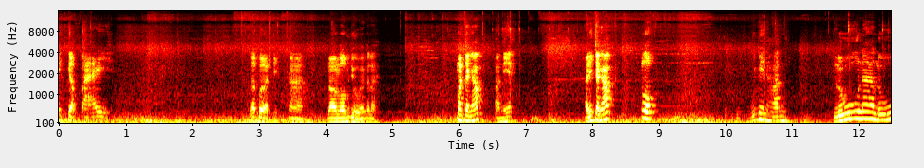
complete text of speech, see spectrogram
ยเกือบไป ระเบิดอีก อ่า เราล้มอยู่ไม่เป็นไร มันจะงับ อันนี้ อันนี้จะงับหลบอุ้ยไม่ทัน รู้นะรู้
